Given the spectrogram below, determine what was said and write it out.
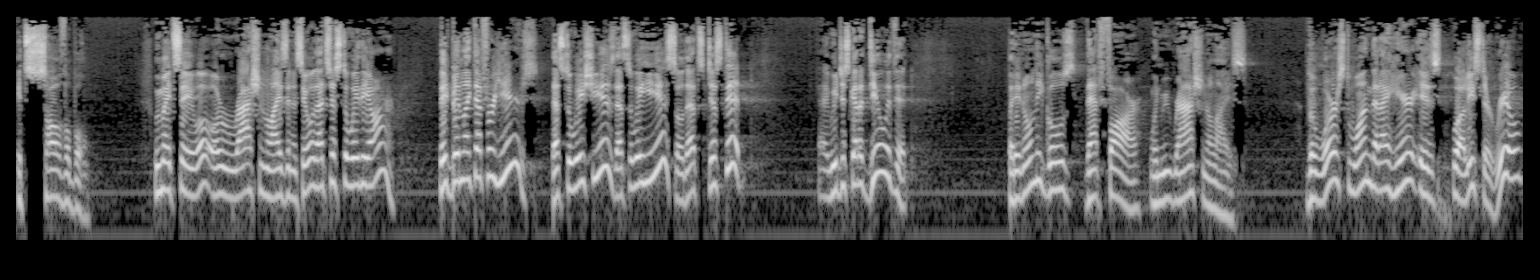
it's solvable. We might say, well, or rationalize it and say, well, that's just the way they are. They've been like that for years. That's the way she is. That's the way he is. So that's just it. Uh, we just got to deal with it. But it only goes that far when we rationalize. The worst one that I hear is, well, at least they're real.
